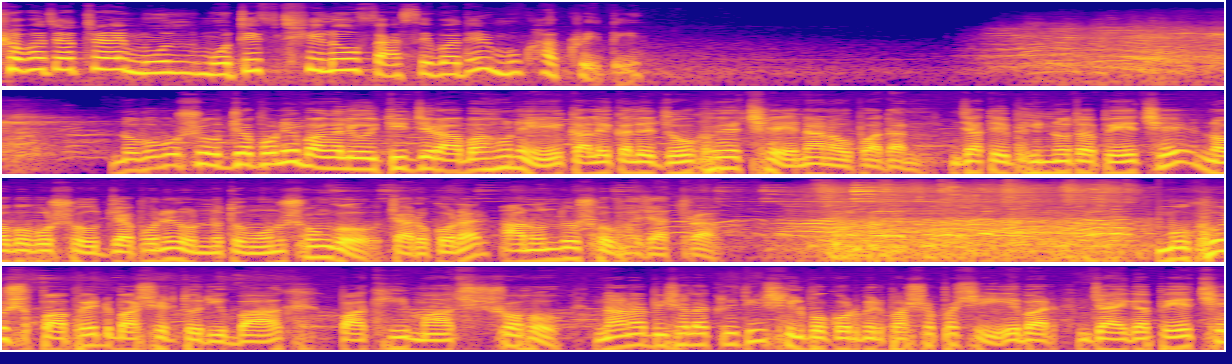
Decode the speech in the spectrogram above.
শোভাযাত্রায় মূল মোটিভ ছিল ফ্যাসিবাদের মুখাকৃতি। নববর্ষ উদযাপনে বাঙালি ঐতিহ্যের আবাহনে কালে কালে যোগ হয়েছে নানা উপাদান। যাতে ভিন্নতা পেয়েছে, নববর্ষ উদযাপনের অন্যতম অনুষঙ্গ চারুকলার আনন্দ শোভাযাত্রা। মুখোশ, পাপেট, বাঁশের তৈরি বাঘ, পাখি, মাছ সহ নানা বিশালাকৃতির শিল্পকর্মের পাশাপাশি এবার জায়গা পেয়েছে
